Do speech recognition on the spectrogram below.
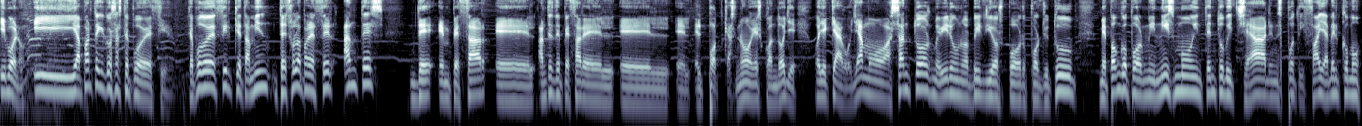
Y bueno, y aparte, ¿qué cosas te puedo decir? Te puedo decir que también te suele aparecer antes de empezar el, antes de empezar el, el- el- podcast, ¿no? Es cuando, oye, oye, ¿qué hago? Llamo a Santos, me viro unos vídeos por, por YouTube, me pongo por mí mismo, intento bichear en Spotify a ver cómo,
